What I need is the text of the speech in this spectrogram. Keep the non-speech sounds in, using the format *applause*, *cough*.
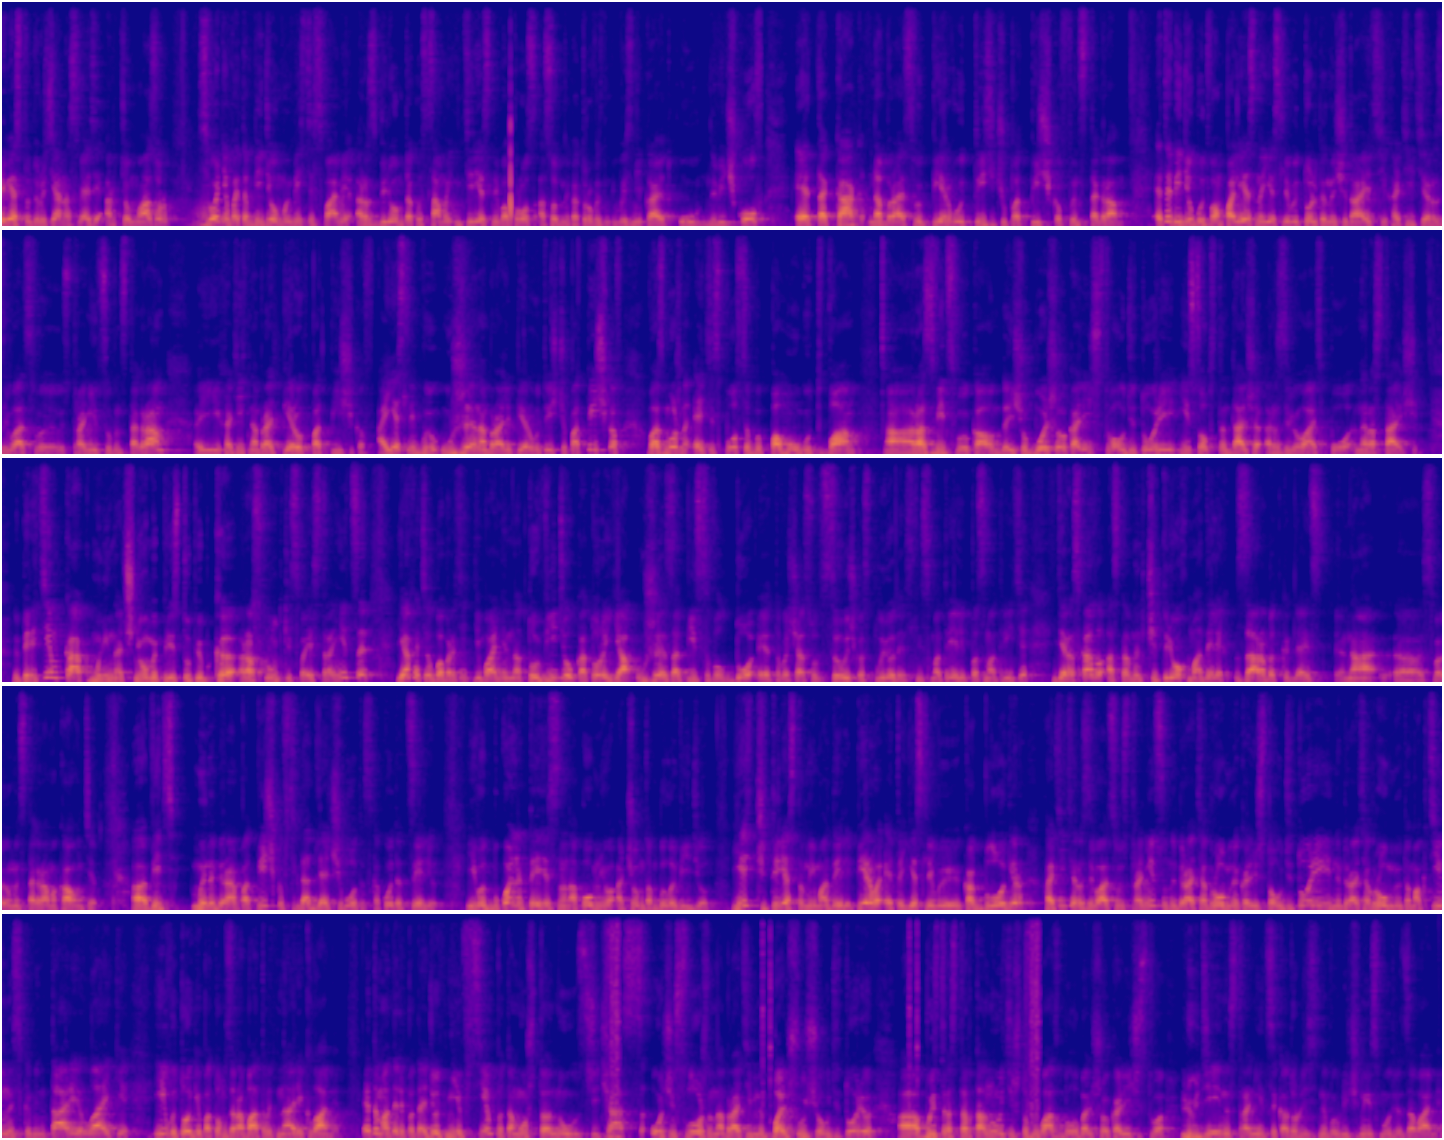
Приветствую, друзья, на связи Артем Мазур. Сегодня в этом видео мы вместе с вами разберем такой самый интересный вопрос, особенно который возникает у новичков. Это как набрать свою первую тысячу подписчиков в Инстаграм. Это видео будет вам полезно, если вы только начинаете, хотите развивать свою страницу в Инстаграм и хотите набрать первых подписчиков. А если вы уже набрали первую тысячу подписчиков, возможно, эти способы помогут вам а, развить свой аккаунт до еще большего количества аудитории и, собственно, дальше развивать по нарастающей. Но перед тем, как мы начнем и приступим к раскрутке своей страницы, я хотел бы обратить внимание на то видео, которое я уже записывал до этого. Сейчас вот ссылочка всплывет, если не смотрели, посмотрите, где рассказывал о основных четырех моделях заработка для, на э, своем инстаграм-аккаунте. Э, ведь мы набираем подписчиков всегда для чего-то, с какой-то целью. И вот буквально тезисно напомню, о чем там было видео. Есть четыре основные модели. Первое, это если вы как блогер хотите развивать свою страницу, набирать огромное количество аудитории, набирать огромную там активность, комментарии, лайки, и в итоге потом зарабатывать на рекламе. Эта модель подойдет не всем, потому что ну, сейчас очень сложно набрать именно большущую аудиторию, а, быстро стартануть, и чтобы у вас было большое количество людей на странице, которые действительно вовлечены и смотрят за вами.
